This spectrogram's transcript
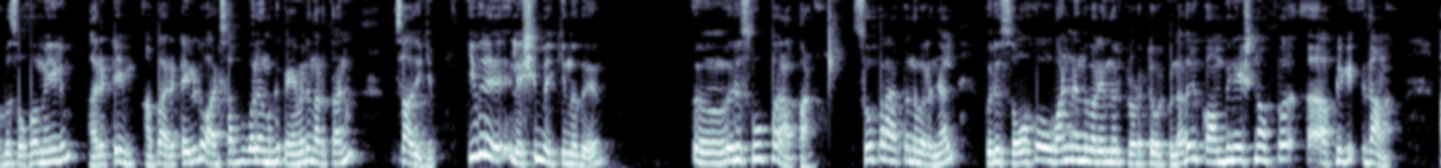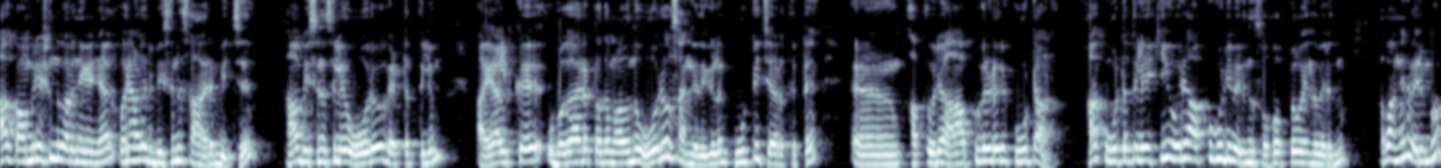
അപ്പോൾ സൊഹോമയിലും അരട്ടയും അപ്പോൾ അരട്ടയിലൂടെ വാട്സാപ്പ് പോലെ നമുക്ക് പേയ്മെന്റ് നടത്താനും സാധിക്കും. ഇവർ ലക്ഷ്യം വയ്ക്കുന്നത് ഒരു സൂപ്പർ ആപ്പാണ്. സൂപ്പർ ആപ്പ് എന്ന് പറഞ്ഞാൽ ഒരു സോഹോ വൺ എന്ന് പറയുന്ന ഒരു പ്രൊഡക്റ്റ് അവർക്കുണ്ട്. അതൊരു കോമ്പിനേഷൻ ഓഫ് ആപ്ലിക്കേ ഇതാണ്. ആ കോമ്പിനേഷൻ എന്ന് പറഞ്ഞു കഴിഞ്ഞാൽ ഒരാൾ ഒരു ബിസിനസ് ആരംഭിച്ച് ആ ബിസിനസ്സിലെ ഓരോ ഘട്ടത്തിലും അയാൾക്ക് ഉപകാരപ്രദമാകുന്ന ഓരോ സംഗതികളും കൂട്ടിച്ചേർത്തിട്ട് ഒരു ആപ്പുകളുടെ ഒരു കൂട്ടാണ്. ആ കൂട്ടത്തിലേക്ക് ഒരു ആപ്പ് കൂടി വരുന്നു സൊഹോപ്പോ എന്ന് വരുന്നു. അപ്പോൾ അങ്ങനെ വരുമ്പോൾ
